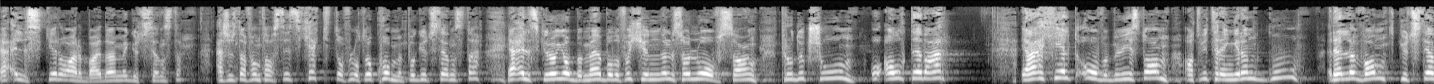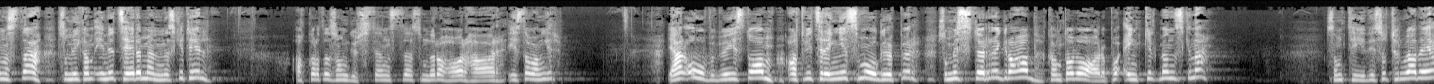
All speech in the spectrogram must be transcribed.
Jeg elsker å arbeide med gudstjeneste. Jeg syns det er fantastisk kjekt å få lov til å komme på gudstjeneste. Jeg elsker å jobbe med både forkynnelse og lovsang, produksjon og alt det der. Jeg er helt overbevist om at vi trenger en god, relevant gudstjeneste som vi kan invitere mennesker til. Akkurat en sånn gudstjeneste som dere har her i Stavanger. Jeg er overbevist om at vi trenger smågrupper som i større grad kan ta vare på enkeltmenneskene. Samtidig så tror jeg det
